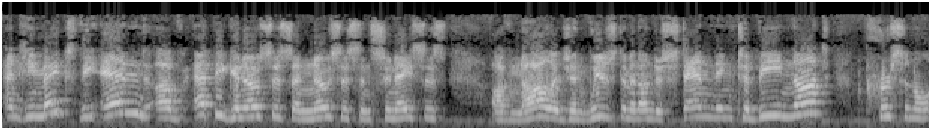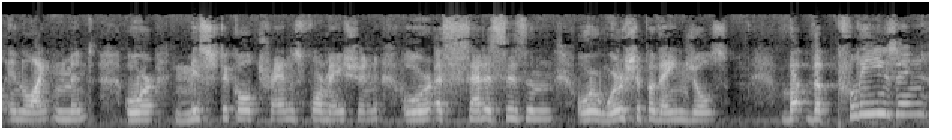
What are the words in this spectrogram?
And he makes the end of epignosis and gnosis and synesis of knowledge and wisdom and understanding to be not personal enlightenment or mystical transformation or asceticism or worship of angels, but the pleasing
